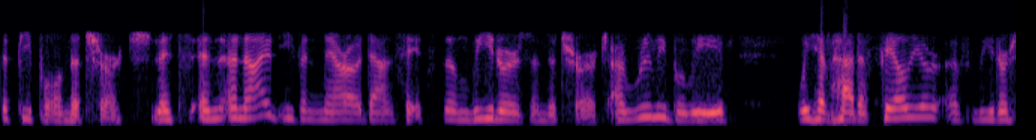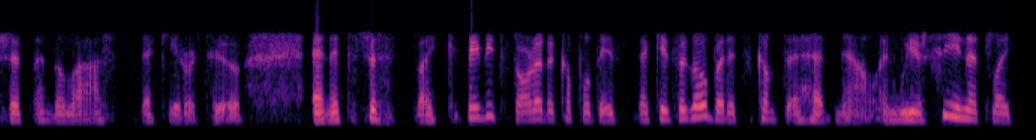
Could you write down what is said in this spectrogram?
the people in the church. It's and, and I'd even narrow it down and say it's the leaders in the church. I really believe we have had a failure of leadership in the last decade or two. And it's just like maybe it started a couple of days decades ago, but it's come to a head now. And we are seeing it like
